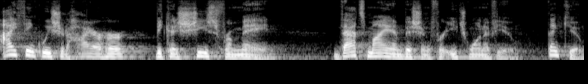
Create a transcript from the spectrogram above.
I think we should hire her because she's from Maine? That's my ambition for each one of you. Thank you.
